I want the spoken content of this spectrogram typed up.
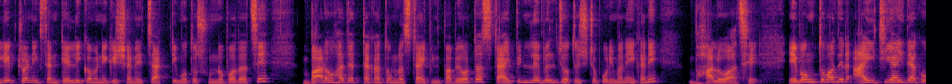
ইলেকট্রনিক্স অ্যান্ড টেলিকমিউনিকেশনে চারটি মতো শূন্যপদ আছে। বারো হাজার টাকা তোমরা স্টাইপিন পাবে। অর্থাৎ স্টাইপিন লেভেল যথেষ্ট পরিমাণে এখানে ভালো আছে। এবং তোমাদের আইটিআই দেখো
